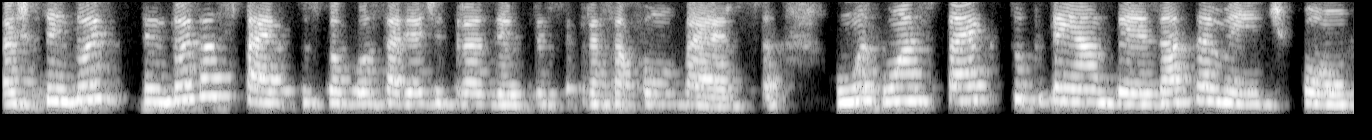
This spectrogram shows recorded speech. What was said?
acho que tem dois, tem dois aspectos que eu gostaria de trazer para essa conversa. Um, um, aspecto que tem a ver exatamente com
